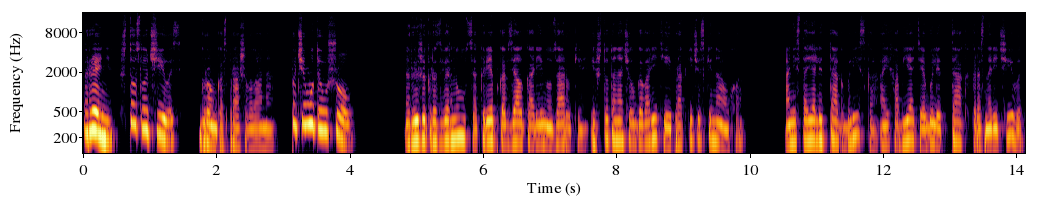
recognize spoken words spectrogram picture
«Ренни, что случилось?» Громко спрашивала она. Почему ты ушел? Рыжик развернулся, крепко взял Карину за руки и что-то начал говорить ей практически на ухо. Они стояли так близко, а их объятия были так красноречивы,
